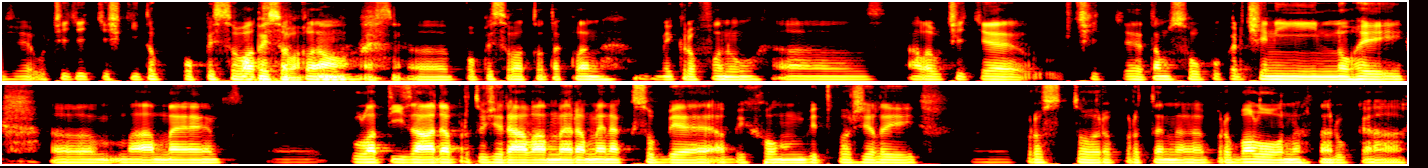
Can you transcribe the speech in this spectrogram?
že je určitě těžký to popisovat, popisovat takhle, no, jasně. Uh, popisovat to takhle v mikrofonu, uh, ale určitě, určitě tam jsou pokrčený nohy, máme kulatý záda, protože dáváme ramena k sobě, abychom vytvořili prostor pro ten pro balón na rukách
